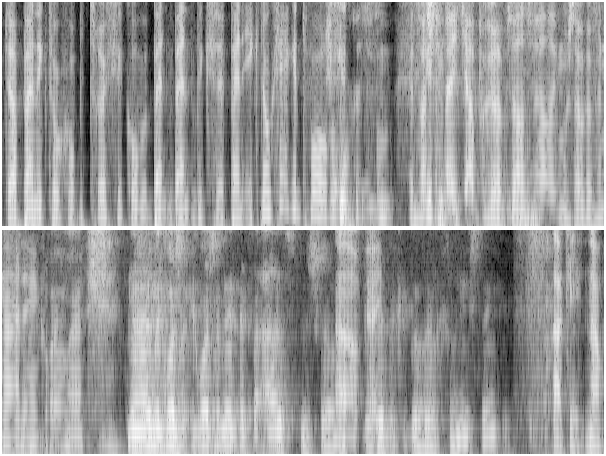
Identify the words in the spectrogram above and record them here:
Daar ben ik toch op teruggekomen. Ben, ben, ben ik nog gek aan het worden? Of is het van- het was een beetje abrupt, dat wel. Ik moest ook even nadenken hoor. Maar... Nee, maar ik was, ik was er net even uit, dus Ah, oké. dat, heb ik, dat heb ik gemist, denk ik. Oké, nou,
